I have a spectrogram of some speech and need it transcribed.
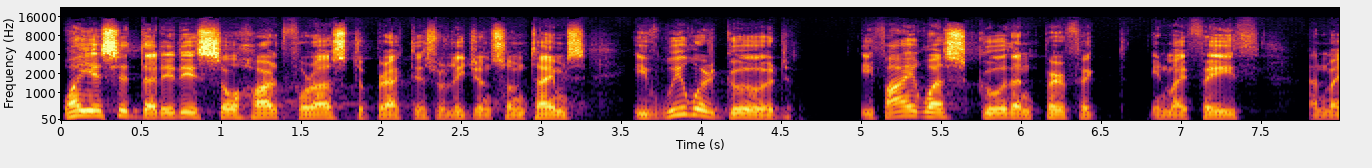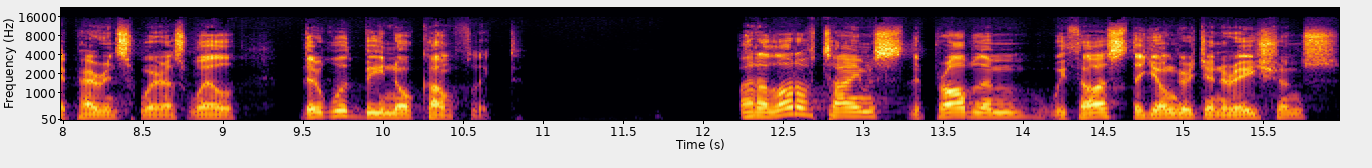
Why is it that it is so hard for us to practice religion sometimes? If we were good, if I was good and perfect, in my faith, and my parents were as well, there would be no conflict. But a lot of times, the problem with us, the younger generations,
